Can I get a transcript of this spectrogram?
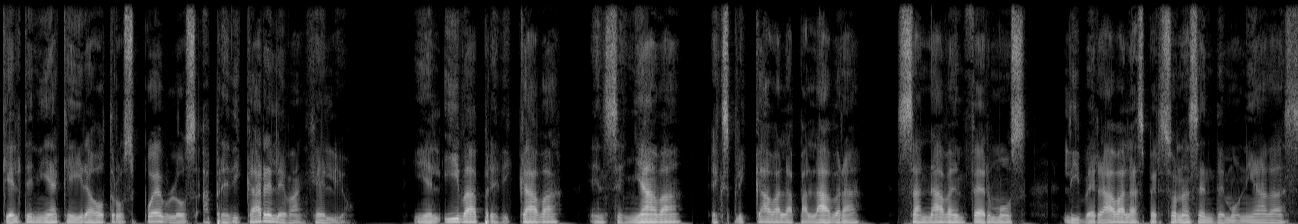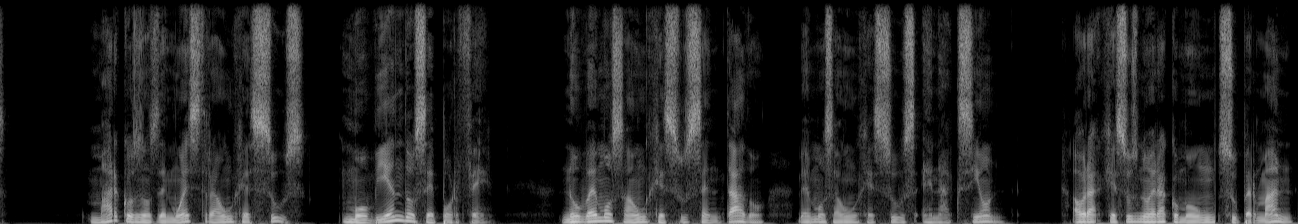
que él tenía que ir a otros pueblos a predicar el Evangelio. Y él iba, predicaba, enseñaba, explicaba la palabra, sanaba enfermos, liberaba a las personas endemoniadas. Marcos nos demuestra a un Jesús moviéndose por fe. No vemos a un Jesús sentado, vemos a un Jesús en acción. Ahora, Jesús no era como un Superman.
